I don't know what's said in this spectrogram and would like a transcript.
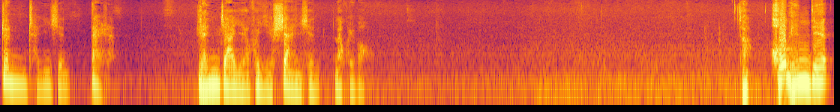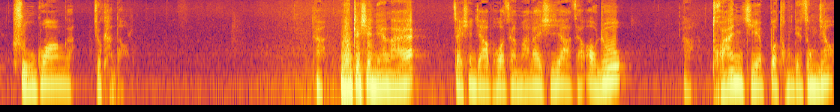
真诚心待人，人家也会以善心来回报。和平的曙光啊，就看到了啊！我这些年来在新加坡、在马来西亚、在澳洲，啊，团结不同的宗教，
